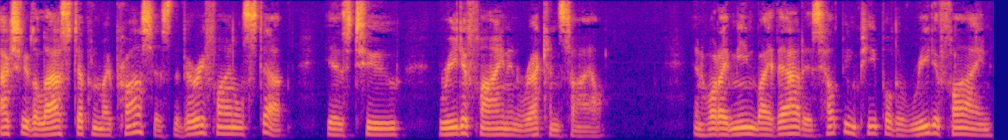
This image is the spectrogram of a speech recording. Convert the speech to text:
actually, the last step in my process, the very final step, is to redefine and reconcile. And what I mean by that is helping people to redefine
